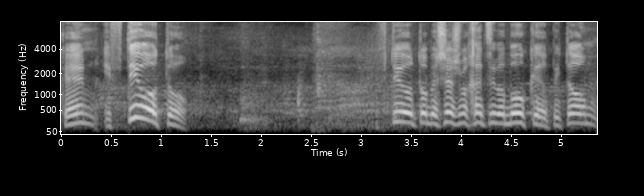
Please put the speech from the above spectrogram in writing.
כן? הפתיעו אותו. הפתיעו אותו בשש וחצי בבוקר, פתאום,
